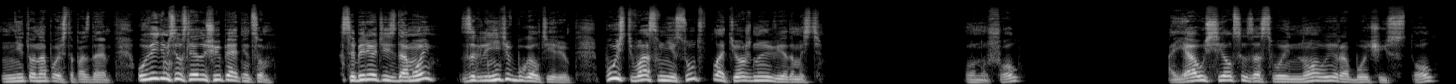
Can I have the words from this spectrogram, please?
не то на поезд опоздаю. Увидимся в следующую пятницу. Соберетесь домой, загляните в бухгалтерию. Пусть вас внесут в платежную ведомость». Он ушел, а я уселся за свой новый рабочий стол,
